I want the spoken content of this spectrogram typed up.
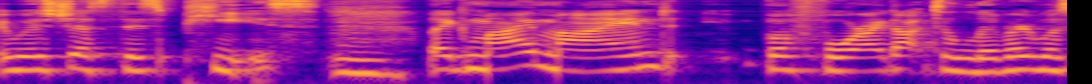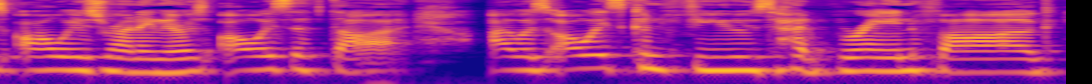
it was just this peace. Mm. Like my mind before I got delivered was always running. There was always a thought. I was always confused, had brain fog.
